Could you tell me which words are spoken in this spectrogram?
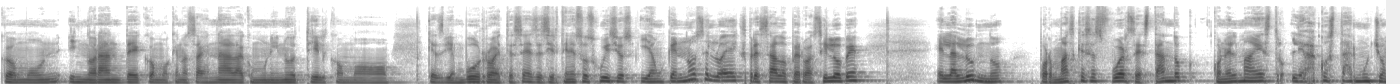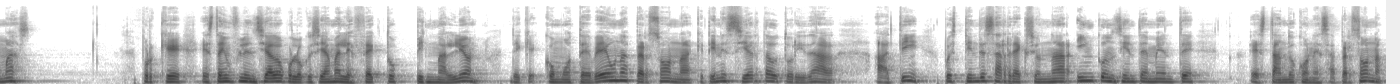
como un ignorante, como que no sabe nada, como un inútil, como que es bien burro, etc. Es decir, tiene esos juicios y aunque no se lo haya expresado, pero así lo ve, el alumno, por más que se esfuerce estando con el maestro, le va a costar mucho más. Porque está influenciado por lo que se llama el efecto Pigmalión, de que como te ve una persona que tiene cierta autoridad a ti, pues tiendes a reaccionar inconscientemente estando con esa persona.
